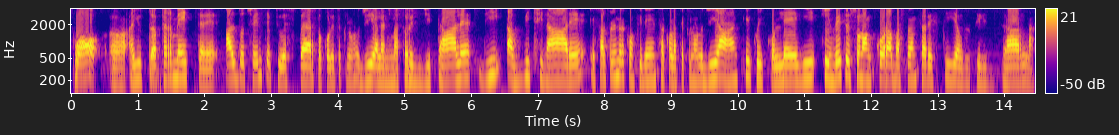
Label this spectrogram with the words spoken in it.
può uh, aiuta, permettere al docente più esperto con le tecnologie, all'animatore digitale, di avvicinare e far prendere confidenza con la tecnologia anche quei colleghi che invece sono ancora abbastanza resti ad utilizzarla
